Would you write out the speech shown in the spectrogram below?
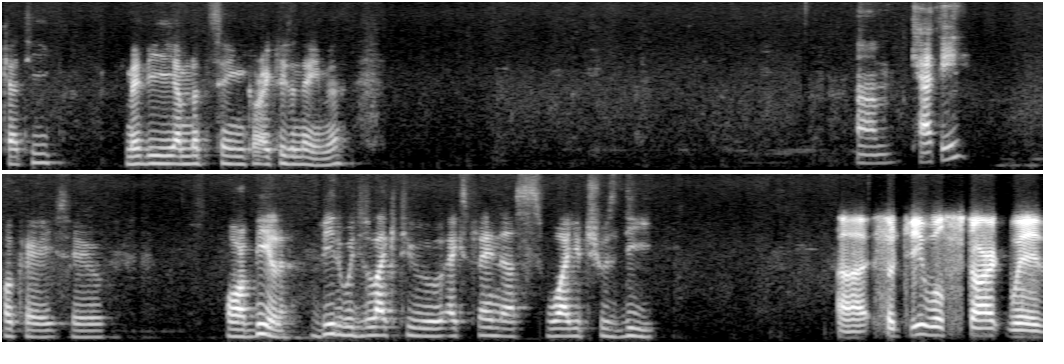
Kathy. Maybe I'm not saying correctly the name. Eh? Um, Kathy. Okay, so or Bill. Bill, would you like to explain us why you choose D? Uh, so D will start with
